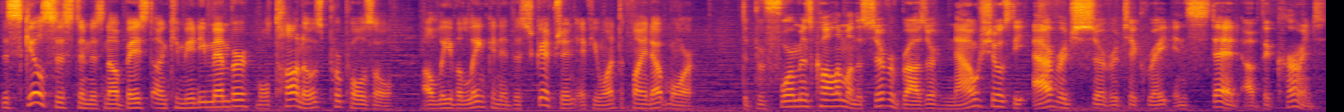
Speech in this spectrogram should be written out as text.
The skill system is now based on community member Moultano's proposal. I'll leave a link in the description if you want to find out more. The performance column on the server browser now shows the average server tick rate instead of the current.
